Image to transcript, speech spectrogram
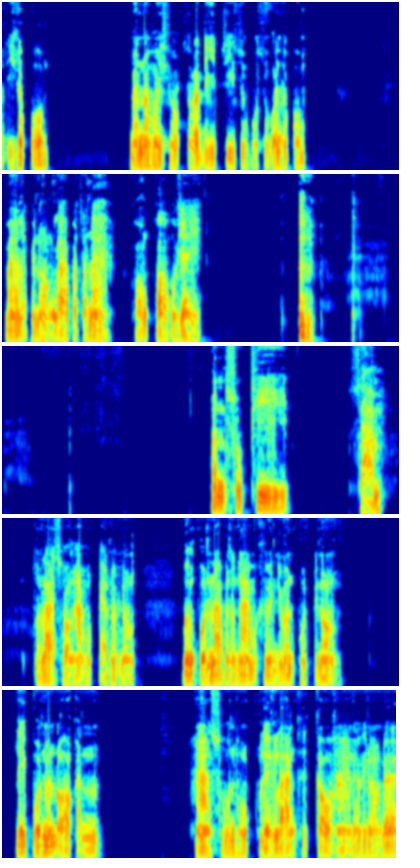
วัสดีครับผมแม่น้องหอยโชคสวัสดีพี่สุภูสุคนกับผม มาแล้วพี่น้องล่าพัฒนาของพ่อผู้ใหญ่วันศุกร์ที่สามตุลาสองหาหกแปดนะพี่น้อง เบื้องผลล่าพัฒนาเมื่อคืนนี้วันพุธพี่น้อง เลขบนมันออกกันห้าศูนย์หกเลขล่างคือเก้าหานะพี่น้องเด้อ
